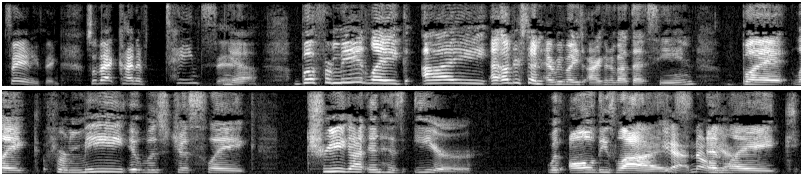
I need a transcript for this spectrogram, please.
say anything, so that kind of taints it. Yeah. But for me, like I I understand everybody's arguing about that scene, but like for me it was just like Tree got in his ear with all of these lies. Yeah, no, and yeah. like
